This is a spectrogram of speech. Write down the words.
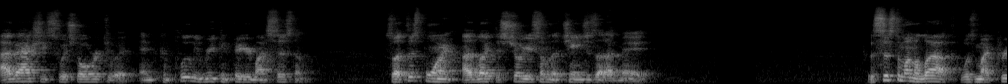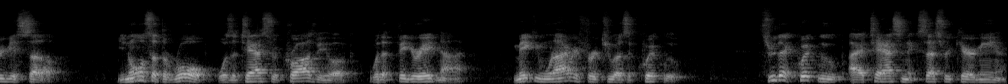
I've actually switched over to it and completely reconfigured my system. So at this point, I'd like to show you some of the changes that I've made. The system on the left was my previous setup. You notice that the rope was attached to a Crosby hook with a figure eight knot, making what I refer to as a quick loop. Through that quick loop, I attached an accessory carabiner.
